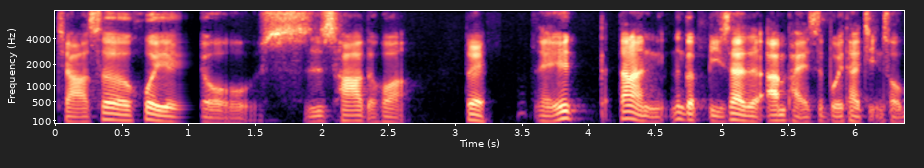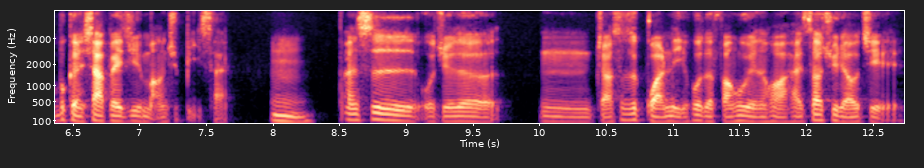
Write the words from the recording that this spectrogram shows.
假设会有时差的话，对欸，因为当然你那个比赛的安排是不会太紧凑，不可能下飞机马上去比赛。嗯但是我觉得，嗯，假设是管理或者防护员的话，还是要去了解，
